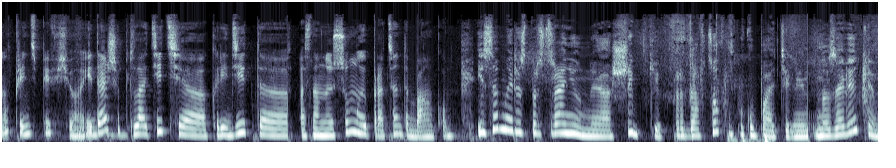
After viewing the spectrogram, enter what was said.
Ну, в принципе, все. И дальше платить э, кредит, э, основную сумму и проценты банку. И самые распространенные ошибки продавцов и покупателей назовете?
